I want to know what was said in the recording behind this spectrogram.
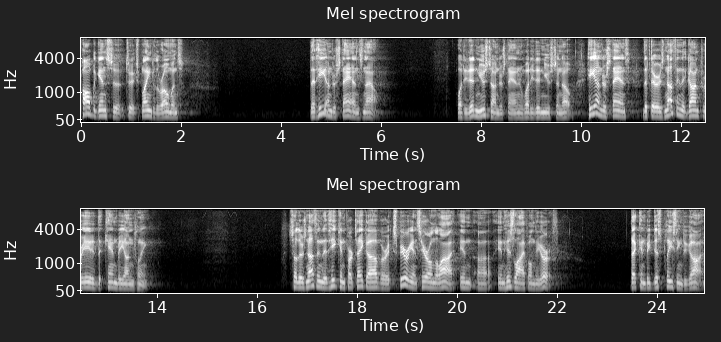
Paul begins to, to explain to the Romans that he understands now what he didn't used to understand and what he didn't used to know. He understands that there is nothing that God created that can be unclean. So there's nothing that he can partake of or experience here on the life, in, uh, in his life on the earth that can be displeasing to God.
